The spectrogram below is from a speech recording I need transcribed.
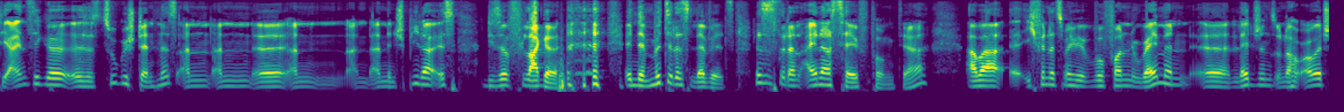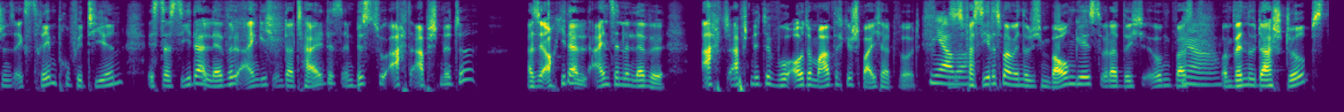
die einzige äh, Zugeständnis an, an, äh, an, an, an den Spieler ist diese Flagge in der Mitte des Levels. Das ist so dann einer Safe-Punkt, ja. Aber äh, ich finde zum Beispiel, wovon Rayman äh, Legends und auch Origins extrem profitieren, ist, dass jeder Level eigentlich unterteilt ist in bis zu acht Abschnitte. Also auch jeder einzelne Level. Acht Abschnitte, wo automatisch gespeichert wird. Ja, das ist fast jedes Mal, wenn du durch einen Baum gehst oder durch irgendwas. Ja. Und wenn du da stirbst,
